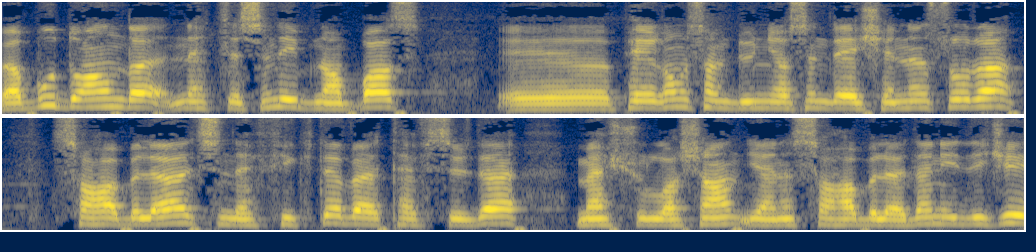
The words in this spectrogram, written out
və bu duanın da nəticəsində İbn Abbas e, Peyğəmbər dünyasını dəyişəndən sonra sahabələr içində fiqdə və təfsirdə məşhurlaşan, yəni sahabələrdən idi ki,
